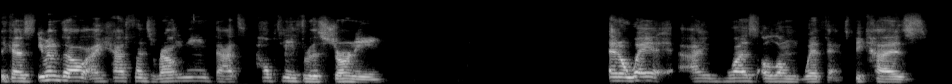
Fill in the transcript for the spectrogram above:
Because even though I had friends around me that helped me through this journey, in a way, I was alone with it because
